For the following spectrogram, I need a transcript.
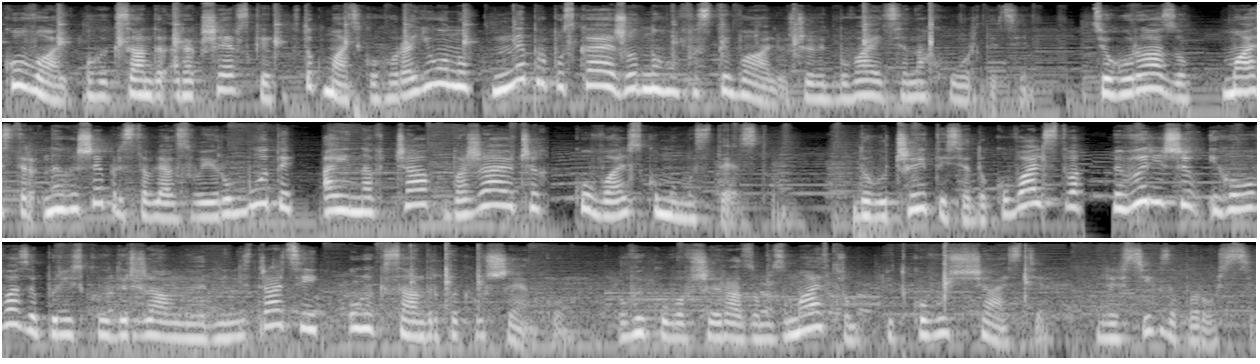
Коваль Олександр Ракшевський з Токмацького району не пропускає жодного фестивалю, що відбувається на Хортиці. Цього разу майстер не лише представляв свої роботи, а й навчав бажаючих ковальському мистецтву. Долучитися до ковальства вирішив і голова Запорізької державної адміністрації Олександр Пеклушенко, викувавши разом з майстром підкову щастя для всіх запорожців.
